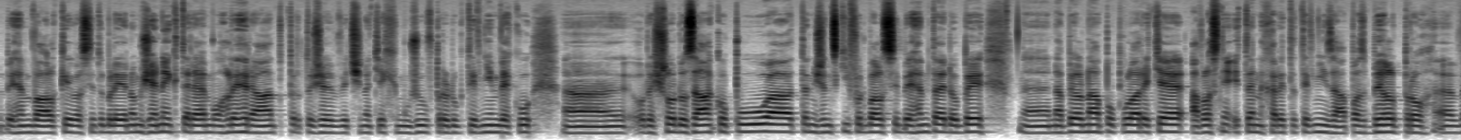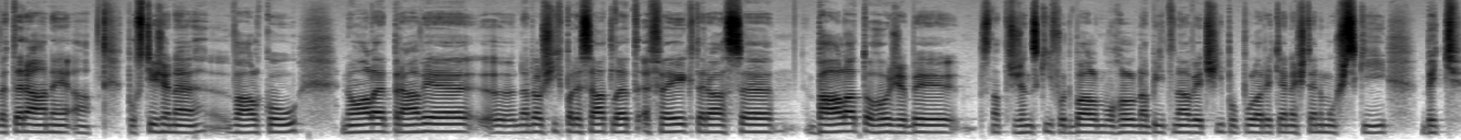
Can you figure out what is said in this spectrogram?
během války vlastně to byly jenom ženy, které mohly hrát, protože většina těch mužů v produktivním věku eh, odešlo do zákopů a ten ženský fotbal si během té doby eh, nabil na popularitě a vlastně i ten charitativní zápas byl pro eh, veterány a postižené válkou. No ale právě na dalších 50 let FA, která se bála toho, že by snad ženský fotbal mohl nabít na větší popularitě než ten mužský, byť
